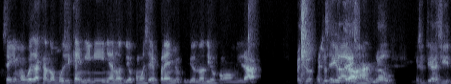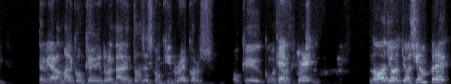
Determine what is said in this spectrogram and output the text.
seguimos pues sacando música y mi niña nos dio como ese premio, que Dios nos dijo como, mira, eso, eso te iba a decir, bro, eso te iba a decir, ¿terminaron mal con Kevin Roldán entonces, con King Records? ¿O qué? ¿Cómo está que, No, yo, yo siempre,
